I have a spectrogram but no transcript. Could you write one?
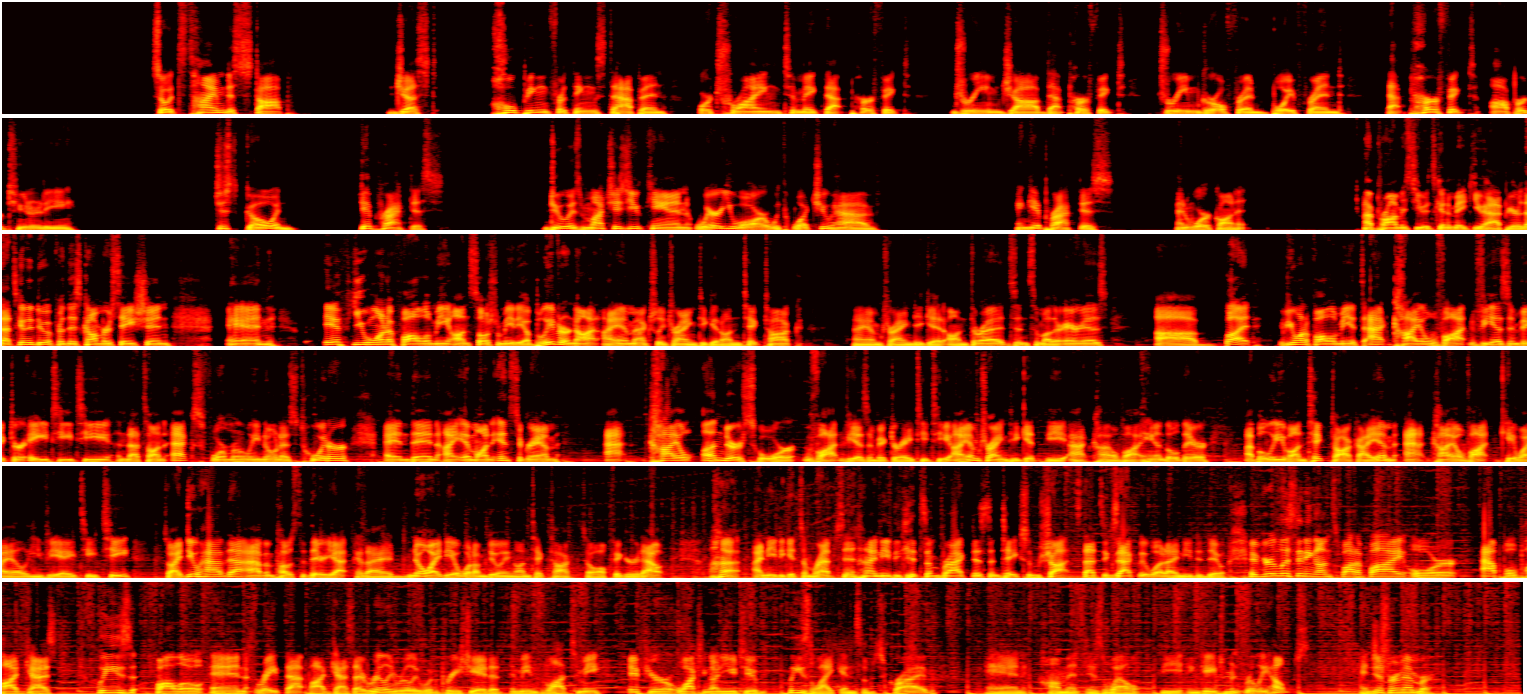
So it's time to stop just hoping for things to happen or trying to make that perfect dream job, that perfect dream girlfriend, boyfriend, that perfect opportunity. Just go and get practice. Do as much as you can where you are with what you have and get practice and work on it. I promise you it's going to make you happier. That's going to do it for this conversation. And if you want to follow me on social media, believe it or not, I am actually trying to get on TikTok. I am trying to get on threads and some other areas. Uh, but if you want to follow me, it's at Kyle Vatt, V as in Victor, ATT, and that's on X, formerly known as Twitter. And then I am on Instagram at Kyle underscore Vatt, V as in Victor, ATT. I am trying to get the at Kyle Vatt handle there. I believe on TikTok, I am at Kyle Vatt, K Y L E V A T T. So I do have that. I haven't posted there yet because I had no idea what I'm doing on TikTok. So I'll figure it out. I need to get some reps in. I need to get some practice and take some shots. That's exactly what I need to do. If you're listening on Spotify or Apple Podcast, please follow and rate that podcast. I really, really would appreciate it. It means a lot to me. If you're watching on YouTube, please like and subscribe and comment as well. The engagement really helps. And just remember,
